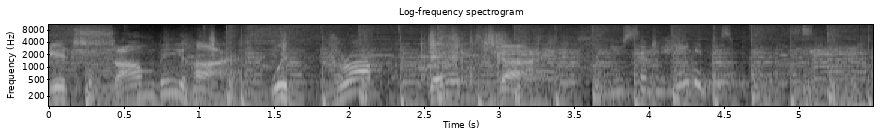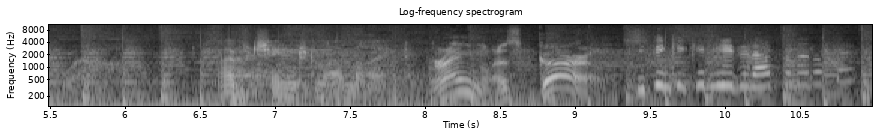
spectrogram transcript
It's Zombie High with Drop Dead Guys. You said you hated this place. Well, I've changed my mind. Brainless Girls. You think you could heat it up a little bit?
